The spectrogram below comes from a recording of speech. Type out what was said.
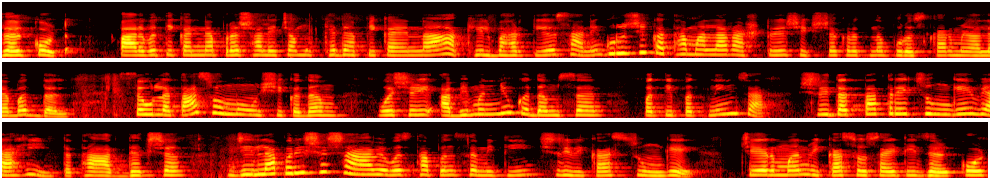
जळकोट पार्वती कन्या प्रशालेच्या मुख्याध्यापिका यांना अखिल भारतीय साने गुरुजी कथामाला राष्ट्रीय शिक्षक रत्न पुरस्कार मिळाल्याबद्दल सौलता सोमवंशी कदम व श्री अभिमन्यू कदम सर पती पत्नींचा श्री दत्तात्रय चुंगे व्याही तथा अध्यक्ष जिल्हा परिषद शाळा व्यवस्थापन समिती श्री विकास चुंगे चेअरमन विकास सोसायटी जळकोट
